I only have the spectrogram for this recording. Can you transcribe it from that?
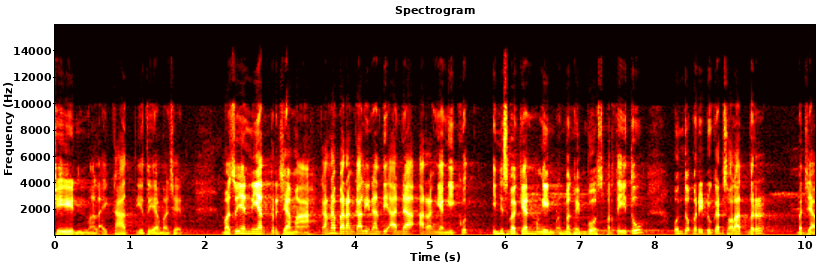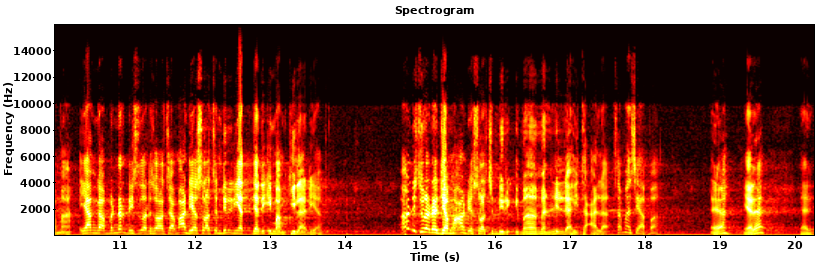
jin, malaikat, gitu ya mas. Maksudnya niat berjamaah, karena barangkali nanti ada orang yang ngikut. Ini sebagian menghim- menghimbau seperti itu untuk meridukan sholat ber, berjamaah. Yang nggak benar di situ ada sholat jamaah, dia sholat sendiri niat jadi imam, gila dia. Ah, di situ ada jamaah dia sholat sendiri imaman lillahi taala. Sama siapa? Ya, ya dah. Jadi,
